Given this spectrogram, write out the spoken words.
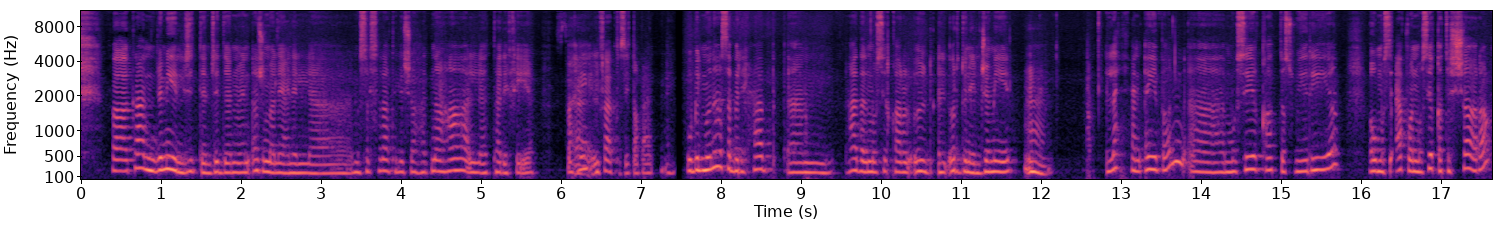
فكان جميل جدا جدا من أجمل يعني ال- المسلسلات اللي شاهدناها التاريخية. صحيح. آه، الفانتسي طبعا. وبالمناسبة رحاب هذا الموسيقار الأردني الجميل. لحن أيضا آه، موسيقى تصويرية أو موس- عفوا موسيقى الشارة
